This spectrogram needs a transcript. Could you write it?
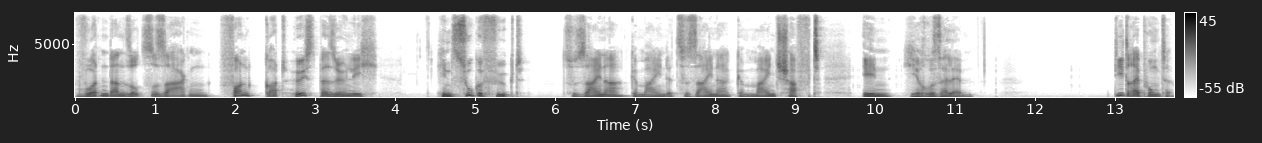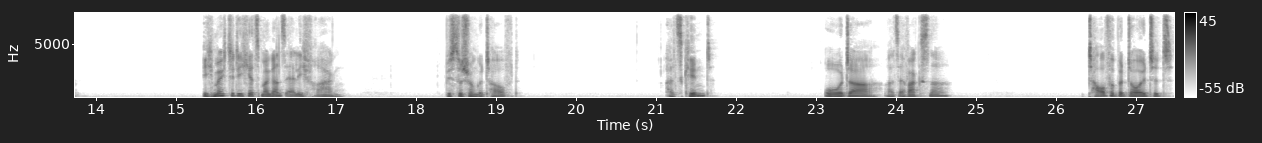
wurden dann sozusagen von Gott höchstpersönlich hinzugefügt zu seiner Gemeinde, zu seiner Gemeinschaft in Jerusalem. Die drei Punkte. Ich möchte dich jetzt mal ganz ehrlich fragen. Bist du schon getauft? Als Kind? Oder als Erwachsener? Taufe bedeutet,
